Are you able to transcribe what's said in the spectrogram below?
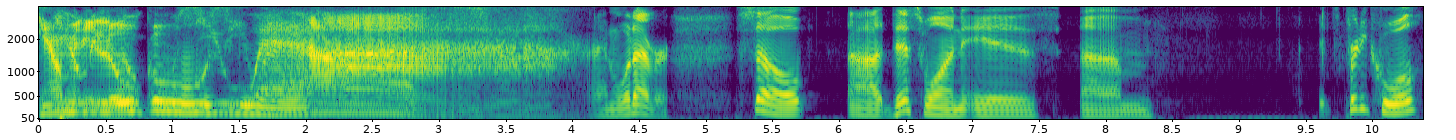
How Many Locals You At? And whatever. So uh, this one is um, it's pretty cool.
